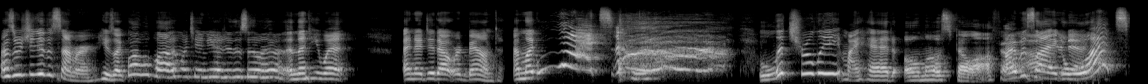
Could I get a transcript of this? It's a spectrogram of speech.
I was what you do this summer. He's like, blah blah blah. I went to India to do this, blah, blah, blah." and then he went and I did Outward Bound. I'm like, what? Literally, my head almost fell off. Fell I was off like, what?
